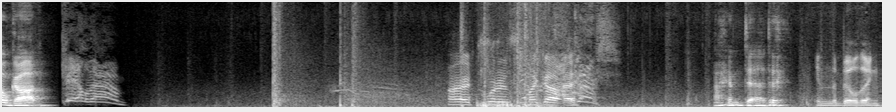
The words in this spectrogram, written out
Oh god. Alright, where is my guy? I am dead. In the building.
